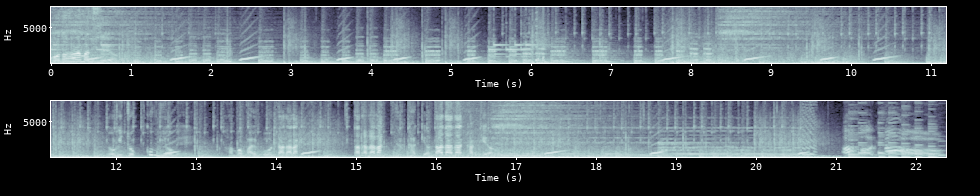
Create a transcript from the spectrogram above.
버섯 하나만 주세요 여기 조금 위험해 한번 밟고 따다닥 따다다닥 갈게요 따다닥 갈게요 Oh no!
